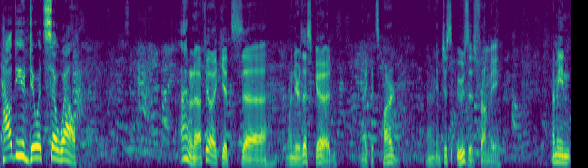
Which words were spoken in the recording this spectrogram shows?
How do you do it so well? I don't know. I feel like it's uh, when you're this good, like it's hard. I mean, it just oozes from me. I mean,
